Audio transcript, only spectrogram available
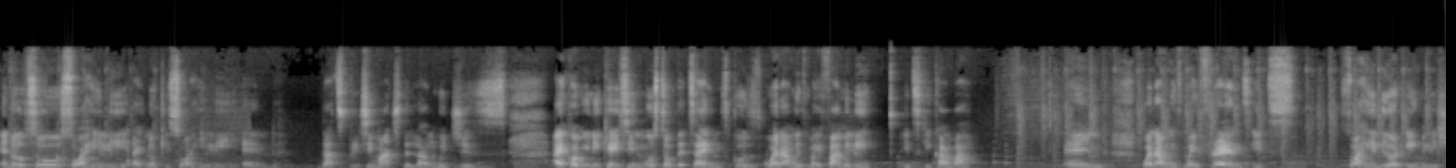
and also Swahili. I know Kiswahili, and that's pretty much the languages I communicate in most of the times. Because when I'm with my family, it's Kikamba, and when I'm with my friends, it's Swahili or English.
